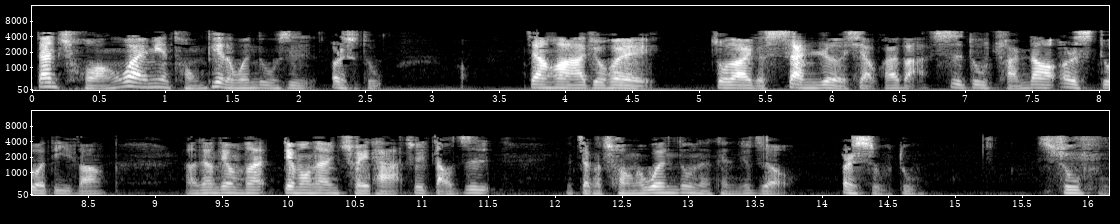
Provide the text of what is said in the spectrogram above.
但床外面铜片的温度是二十度，这样的话它就会做到一个散热效果，把湿度传到二十度的地方，然后用电风扇电风扇吹它，所以导致整个床的温度呢可能就只有二十五度，舒服，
